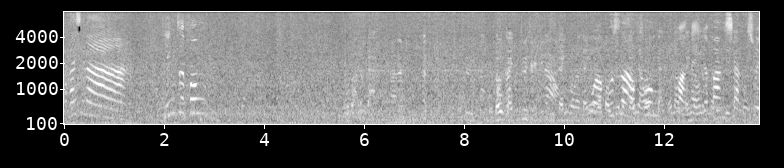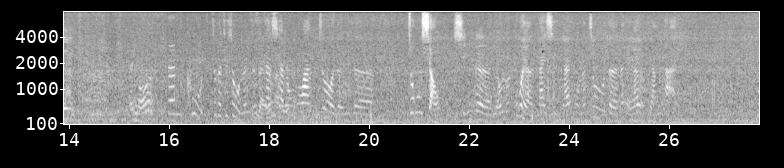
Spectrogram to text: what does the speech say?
好开心啊！迎着风。我不知道风往哪个方向吹。灯库，这个就是我们这是在下龙湾做的一个中小型的游轮，不过也很开心。来我们住的那个也有阳台。这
